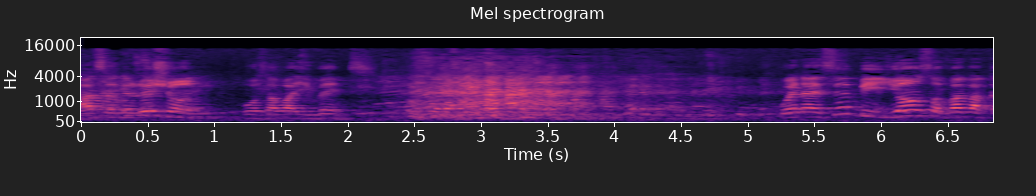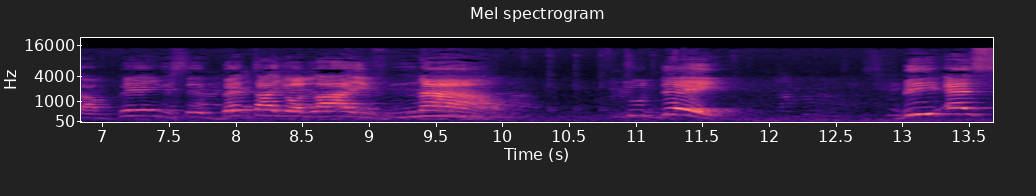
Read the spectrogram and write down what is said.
Acceleration was our event. when I say beyond survival campaign, you say better your life now. Today. BSc.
